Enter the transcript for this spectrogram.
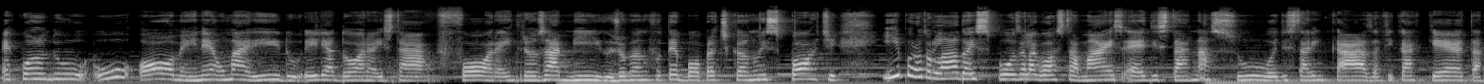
é quando o homem, né, o marido, ele adora estar fora entre os amigos, jogando futebol, praticando um esporte, e por outro lado a esposa ela gosta mais é de estar na sua, de estar em casa, ficar quieta,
